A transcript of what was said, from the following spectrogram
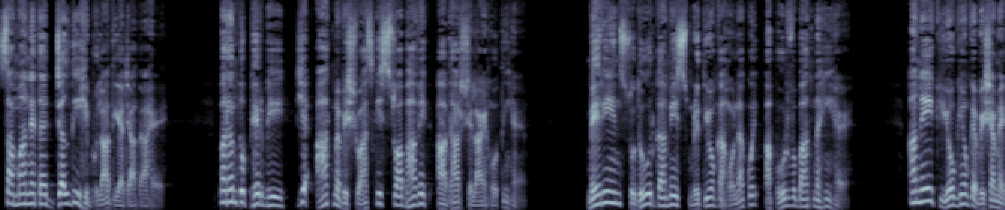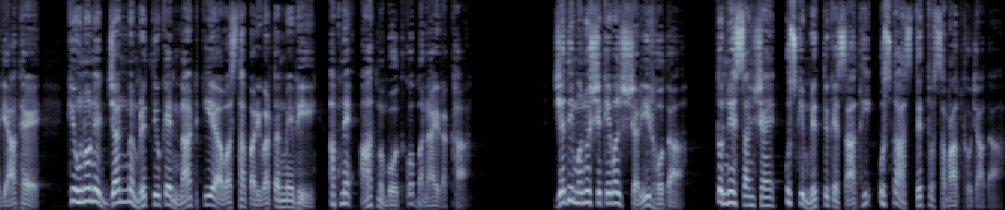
सामान्यतः जल्दी ही भुला दिया जाता है, परंतु फिर भी ये आत्मविश्वास की स्वाभाविक आधारशिलाएँ होती हैं। मेरी इन सुदूरगामी स्मृतियों का होना कोई अपूर्व बात नहीं है। अनेक योगियों के विषय में ज्ञात है कि उन्होंने जन्म मृत्यु के नाटकीय अवस्था परिवर्तन में भी अपने आत्मबोध को बनाए रखा। यदि मनुष्य केवल शरीर होता तो निसंशय उसकी मृत्यु के साथ ही उसका अस्तित्व समाप्त हो जाता।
